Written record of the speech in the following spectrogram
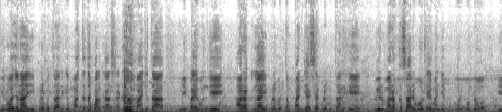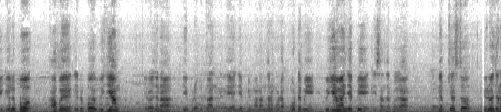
ఈ రోజున ఈ ప్రభుత్వానికి మద్దతు పలకాల్సినటువంటి బాధ్యత మీపై ఉంది. ఆ రకంగా ఈ ప్రభుత్వం పనిచేసే ప్రభుత్వానికి మీరు మరొకసారి ఓటేయమని చెప్పి కోరుకుంటూ ఈ గెలుపు కాబోయే గెలుపు విజయం ఈ రోజున ఈ ప్రభుత్వానికి అని చెప్పి మనందరం కూడా కూటమి విజయం అని చెప్పి ఈ సందర్భంగా విజ్ఞప్తి చేస్తూ ఈ రోజున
